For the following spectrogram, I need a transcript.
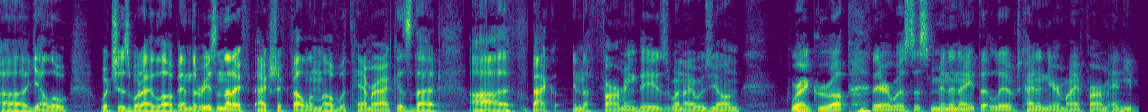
uh, yellow, which is what I love. And the reason that I actually fell in love with tamarack is that uh, back in the farming days when I was young, where I grew up, there was this Mennonite that lived kind of near my farm, and he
